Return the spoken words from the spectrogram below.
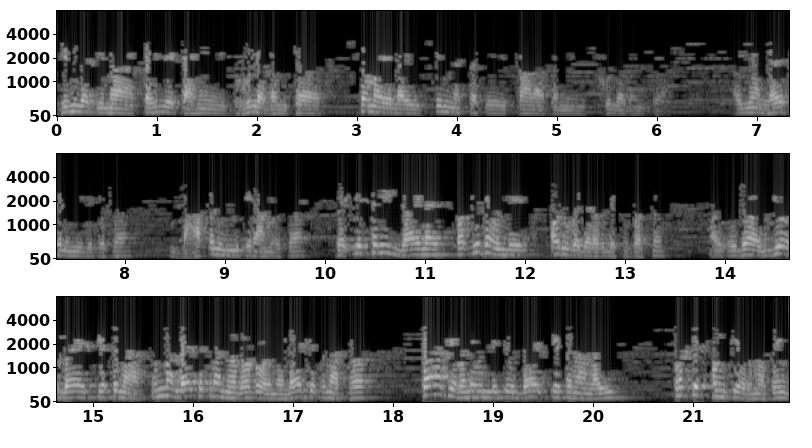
जिन्दगीमा कहिले काहीँ भुल बन्छ समयलाई चिन्न सके काँडा पनि फुल बन्छ यहाँ लय पनि मिलेको छ भाव पनि निकै राम्रो छ र यसरी लयलाई पक्रिँदा उनले अरू गजलहरू लेख्नुपर्छ र यो लय चेतना उनमा लय चेतना नभएको होइन लय चेतना छ तर के भने उनले त्यो लय चेतनालाई प्रत्येक पङ्क्तिहरूमा चाहिँ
